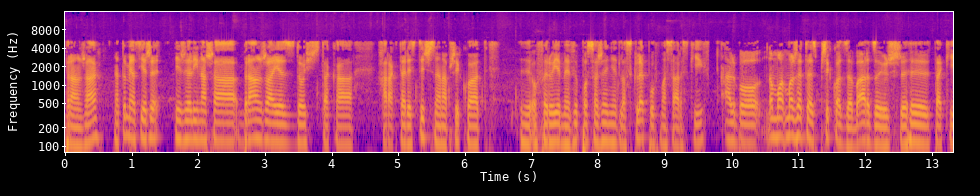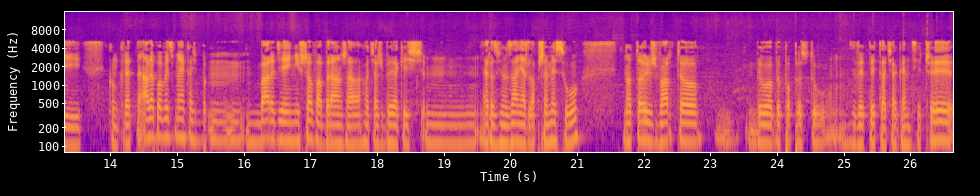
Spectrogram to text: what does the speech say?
branżach. Natomiast jeżeli, jeżeli nasza branża jest dość taka charakterystyczna, na przykład oferujemy wyposażenie dla sklepów masarskich, albo, no mo może to jest przykład za bardzo już y, taki konkretny, ale powiedzmy jakaś bardziej niszowa branża, chociażby jakieś rozwiązania dla przemysłu, no to już warto byłoby po prostu wypytać agencję, czy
